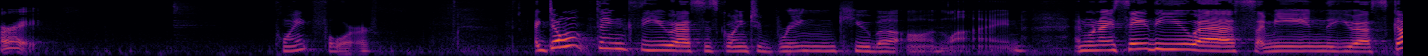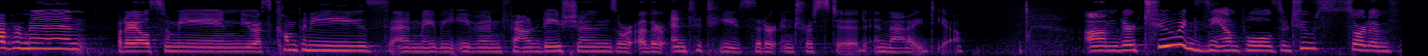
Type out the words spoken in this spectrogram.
All right. Point four. I don't think the US is going to bring Cuba online. And when I say the US, I mean the US government, but I also mean US companies and maybe even foundations or other entities that are interested in that idea. Um, there are two examples, there are two sort of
